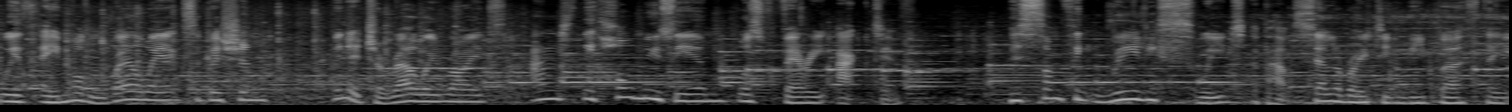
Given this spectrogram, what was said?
with a model railway exhibition, miniature railway rides, and the whole museum was very active. There's something really sweet about celebrating the birthday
